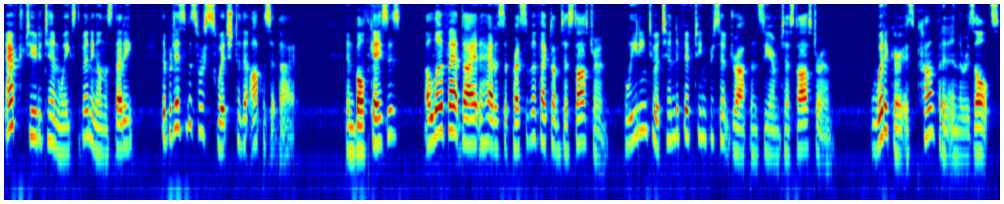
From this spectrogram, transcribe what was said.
After 2 to 10 weeks, depending on the study, the participants were switched to the opposite diet. In both cases, a low fat diet had a suppressive effect on testosterone, leading to a 10 to 15% drop in serum testosterone. Whittaker is confident in the results,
